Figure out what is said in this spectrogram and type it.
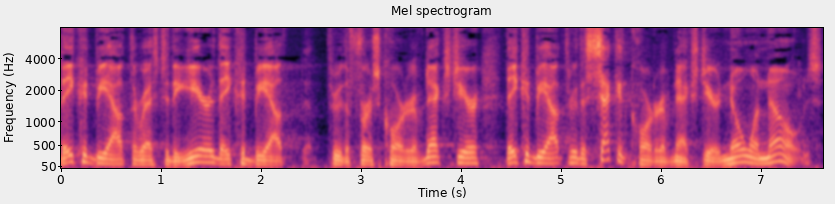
They could be out the rest of the year. They could be out through the first quarter of next year. They could be out through the second quarter of next year. No one knows.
